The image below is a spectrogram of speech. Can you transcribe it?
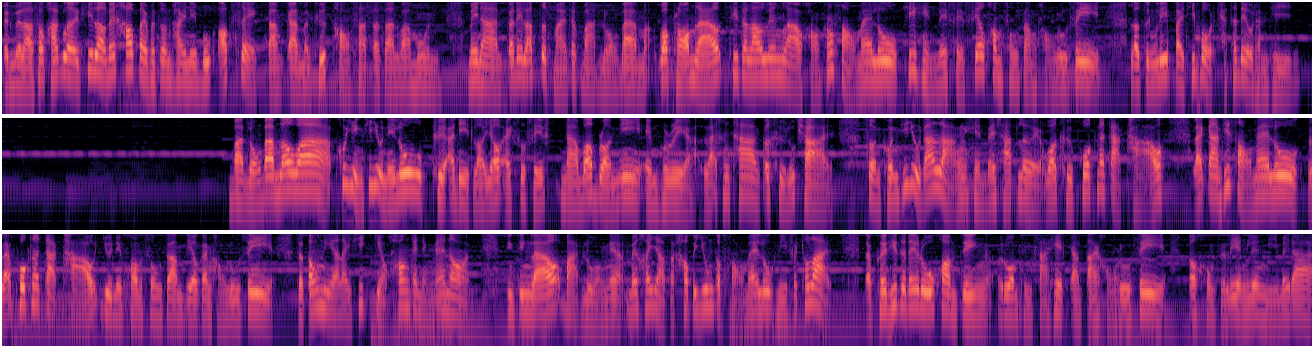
เป็นเวลาสักพักเลยที่เราได้เข้าไปผจญภัยใน Book of s e กตามการบันทึกของศาสตราจารย์วามุลไม่นานก็ได้รับจดหมายจากบาทหลวงแบม ว่าพร้อมแล้วที่จะเล่าเรื่องราวของทั้งสองแม่ลูกที่เห็นในเศษเสี้ยวความทรงจำของลูซี่ เราจึงรีบไปที่โบสถ์แคทเธอเดลทันที บาทหลวงแบมเล่าว่าผู้หญิงที่อยู่ในรูปคืออดีต Royal Exorcist นามว่าบรอนนี่เอมเรียและข้างๆ ก็คือลูกชาย ส่วนคนที่อยู่ด้านหลังเห็นได้ชัดเลยว่าคือพวกหน้ากากขาว และการที่สองแม่ลูก และพวกหน้ากากขาวอยู่ในความทรงจำเดียวกันของลูซี่จะต้องมีอะไรที่เกี่ยวข้องกันอย่างแน่นอน จริงๆ แล้วบาทหลวงเนี่ยไม่ค่อยอยากจะเข้าไปยุ่งกับสองแม่ลูกนี้สักเท่าไหร่ แต่เพื่อที่จะได้รู้ความจริงรวมถึงสาเหตุการตายของลูซี่ก็คงจะเลี่ยงเรื่องนี้ไม่ได้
